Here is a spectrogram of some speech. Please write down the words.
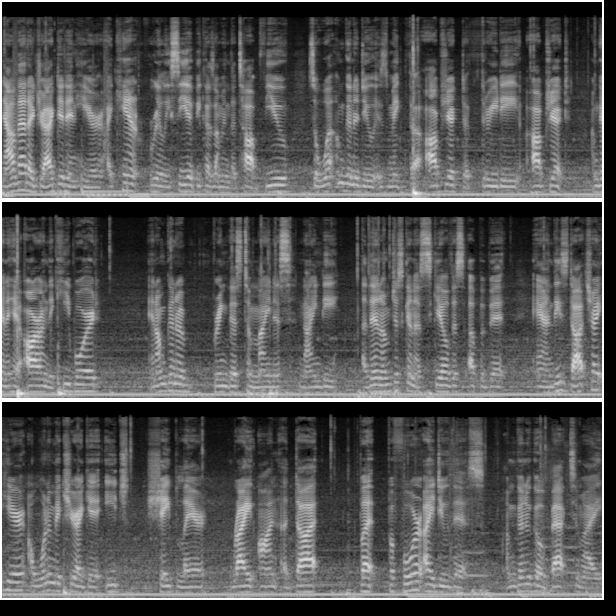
Now that I dragged it in here, I can't really see it because I'm in the top view. So what I'm gonna do is make the object a 3D object. I'm gonna hit R on the keyboard and I'm gonna bring this to minus 90. And then I'm just gonna scale this up a bit. And these dots right here, I wanna make sure I get each shape layer right on a dot. But before I do this, I'm gonna go back to my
